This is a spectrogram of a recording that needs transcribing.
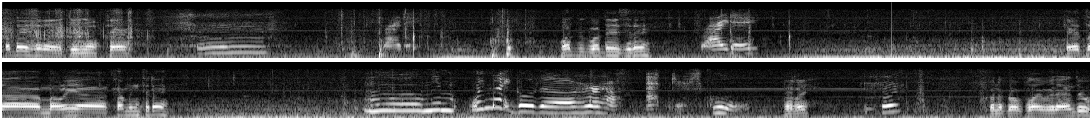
What day is it, Junior? Okay. Um, Friday. What what day is today? Friday. Is uh, Maria coming today? Well, we, we might go to her house after school. Really? Mm-hmm. Gonna go play with Andrew?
